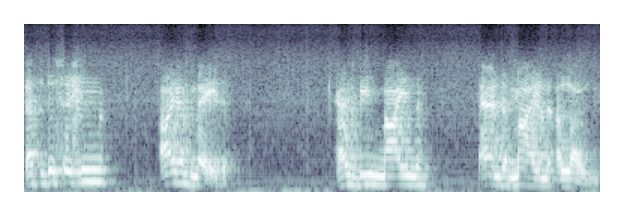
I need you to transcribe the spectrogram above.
that the decision I have made has been mine and mine alone.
